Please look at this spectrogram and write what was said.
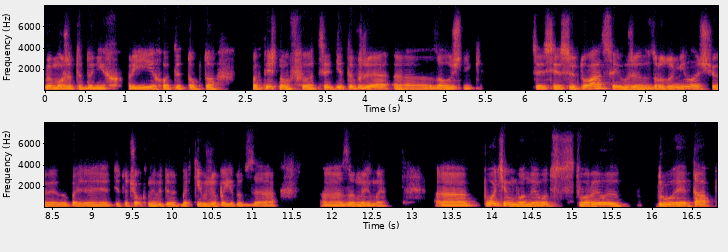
ви можете до них приїхати. Тобто, фактично, ці діти вже е, залучники. Цієї ситуації вже зрозуміло, що е, діточок не віддають, батьки вже поїдуть за, е, за ними. Е, Потім вони от створили другий етап.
